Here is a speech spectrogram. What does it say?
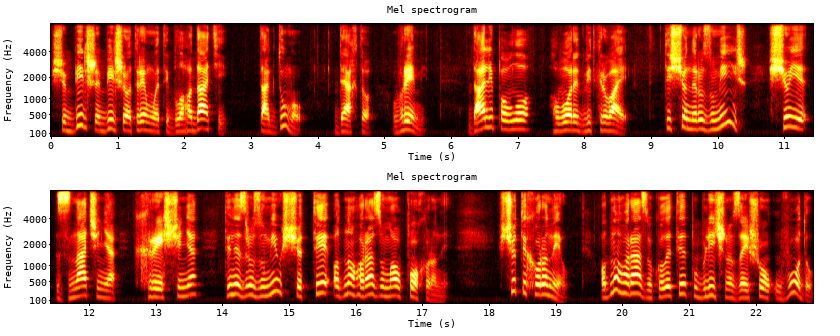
щоб більше більше отримувати благодаті. Так думав дехто в Римі. Далі Павло говорить, відкриває: ти що не розумієш, що є значення хрещення? Ти не зрозумів, що ти одного разу мав похорони. Що ти хоронив? Одного разу, коли ти публічно зайшов у воду,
